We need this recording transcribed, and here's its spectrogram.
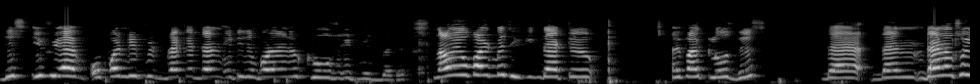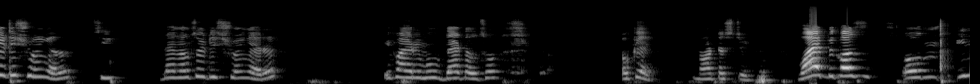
This if you have opened it with bracket then it is important to close it with bracket. Now you might be thinking that uh, if I close this then then then also it is showing error. See then also it is showing error. If i remove that also. Okay not a statement. Why? Because um, in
